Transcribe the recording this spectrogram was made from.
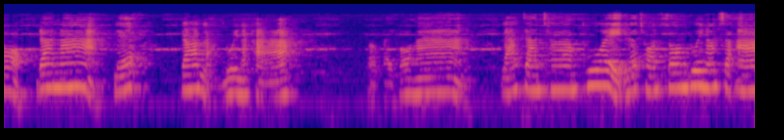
อก ด้านหน้า และ ด้านหลังด้วยนะคะ ต่อไปข้อห้าล้างจานชามถ้วยและช้อนส้อมด้วยน้ำสะอา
